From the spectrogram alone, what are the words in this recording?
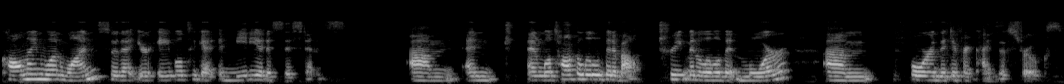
call 911 so that you're able to get immediate assistance. Um, and, and we'll talk a little bit about treatment a little bit more um, for the different kinds of strokes.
